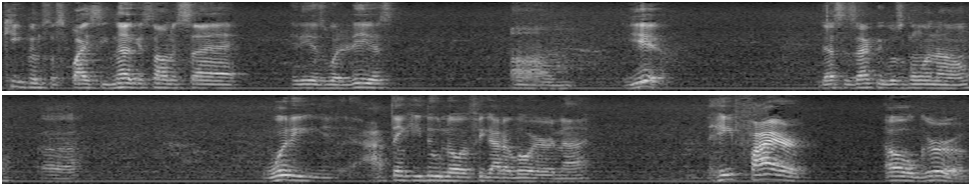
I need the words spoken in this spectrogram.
keep them some spicy nuggets on the side. It is what it is. Um, yeah that's exactly what's going on. Uh, Woody, I think he do know if he got a lawyer or not. He fired old girl,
